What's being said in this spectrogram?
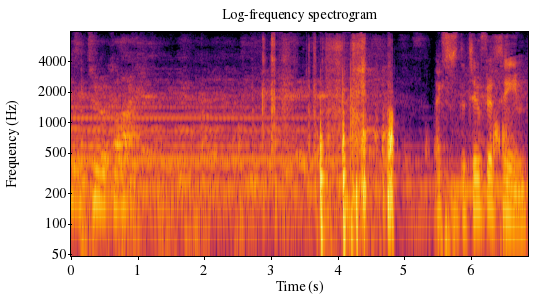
This two o'clock. Next is the two fifteen.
